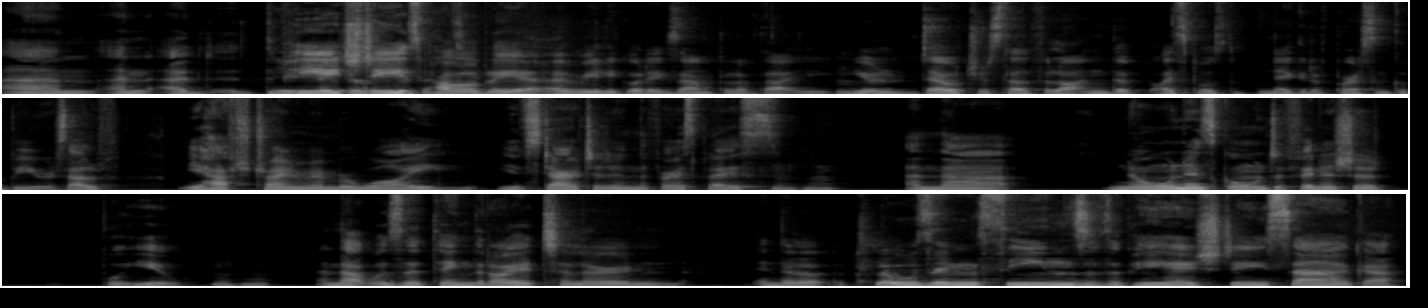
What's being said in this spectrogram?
um, and uh, the You- PhD is probably a, a really good example of that. You- Mm. You'll doubt yourself a lot, and the, I suppose the negative person could be yourself. You have to try and remember why you've started in the first place, hmm and that no one is going to finish it but you. hmm And that was the thing that I had to learn in the closing scenes of the PhD saga.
